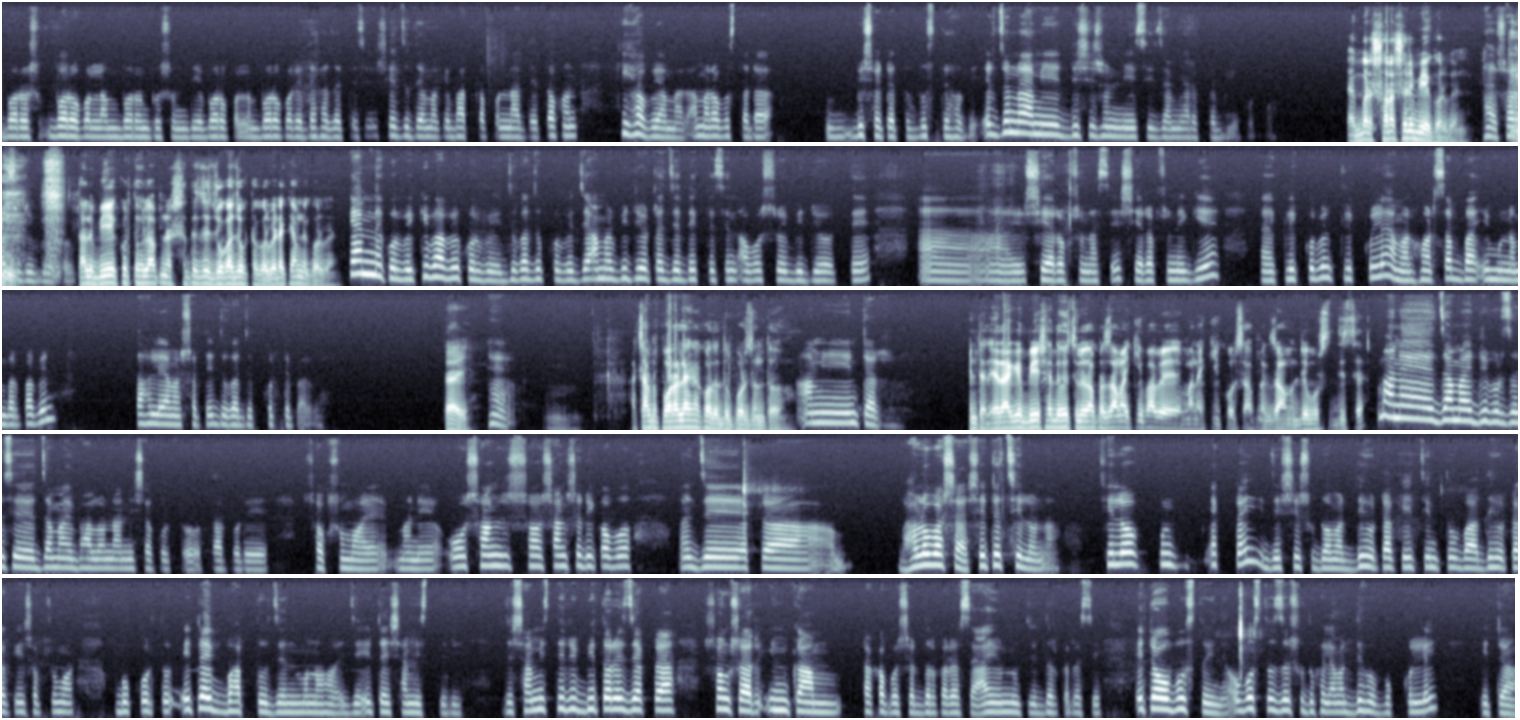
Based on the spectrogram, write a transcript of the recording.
বড় বড় করলাম, বরণ পোষণ দিয়ে বড় করলাম, বড় করে দেখা যাইতেছে সে যদি আমাকে ভাত কাপড় না দেয় তখন কি হবে আমার? আমার অবস্থাটা বিষয়টা তো বুঝতে হবে। এর জন্য আমি ডিসিশন নিয়েছি যে আমি আরেকটা বিয়ে করব। একবার সরাসরি বিয়ে করবেন। হ্যাঁ সরাসরি বিয়ে করব। তাহলে বিয়ে করতে হলে আপনার সাথে যে যোগাযোগটা করবে এটা কেমনে করবেন? কেমনে করবে? কীভাবে করবে? যোগাযোগ করবে? যে আমার ভিডিওটা যে দেখতেছেন অবশ্যই ভিডিওতে শেয়ার অপশন আছে। শেয়ার অপশনে গিয়ে ক্লিক করবেন। ক্লিক করলে আমার হোয়াটসঅ্যাপ বা ইমো নাম্বার পাবেন। তাহলে আমার সাথে যোগাযোগ করতে পারবে। তাই? হ্যাঁ। আচ্ছা আপনার পড়ালেখা কত দূর পর্যন্ত? আমি ইন্টার ইন্টার এর আগে বিয়ে শাদী হয়েছিল, আপনার জামাই কীভাবে মানে কি করছে? আপনাকে জামাই ডিভোর্স দিচ্ছে মানে জামাই ডিভোর্স হয়েছে, জামাই ভালো না, নেশা করতো। তারপরে সব সময় মানে ও সাংসারিক অব, যে একটা ভালোবাসা সেটা ছিল না। ছিল কোন একটাই যে সে শুধু আমার দেহটাকেই চিনতো বা দেহটাকেই সবসময় বুক করতো, এটাই ভাবতো যে মনে হয় যে এটাই স্বামী স্ত্রী। যে স্বামী স্ত্রীর ভিতরে যে একটা সংসার ইনকাম টাকা পয়সার দরকার আছে আয় উন্নতির দরকার আছে এটা অবশ্যই না। অবস্থ যে শুধু খালি আমার দেহ বুক করলেই এটা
